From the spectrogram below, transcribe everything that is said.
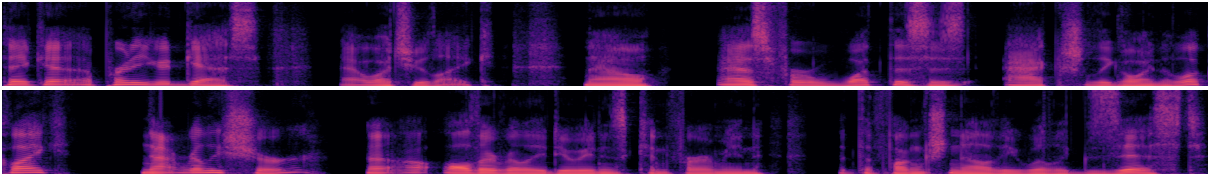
take a, a pretty good guess at what you like. Now, as for what this is actually going to look like, not really sure. Uh, all they're really doing is confirming that the functionality will exist,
